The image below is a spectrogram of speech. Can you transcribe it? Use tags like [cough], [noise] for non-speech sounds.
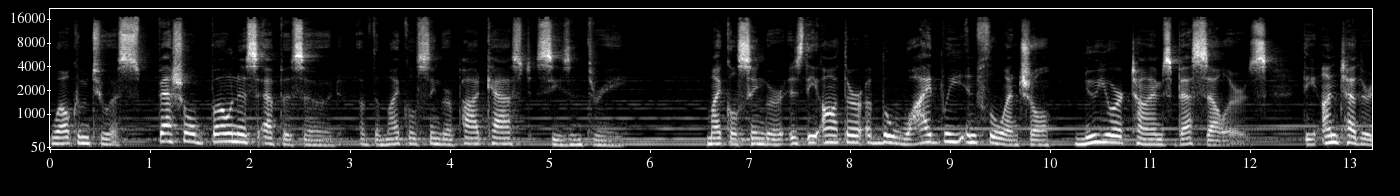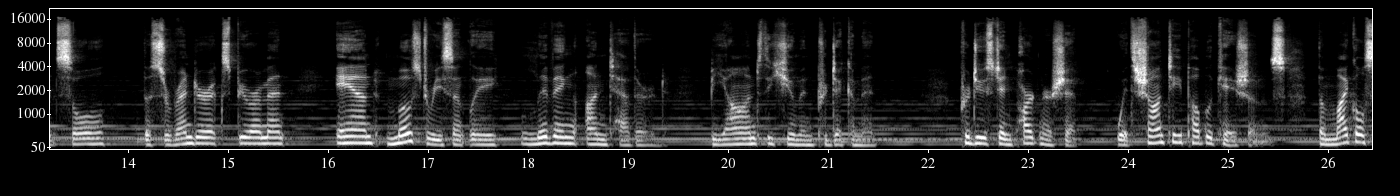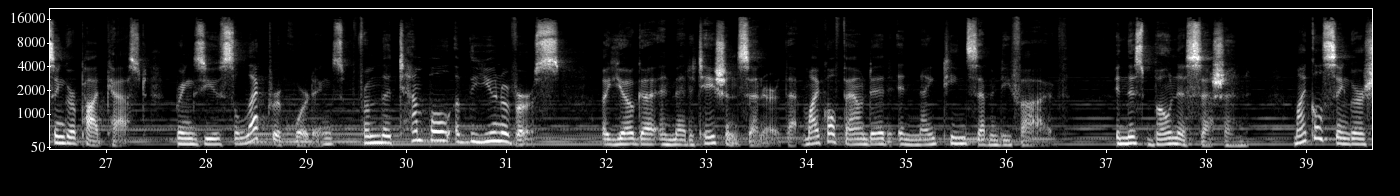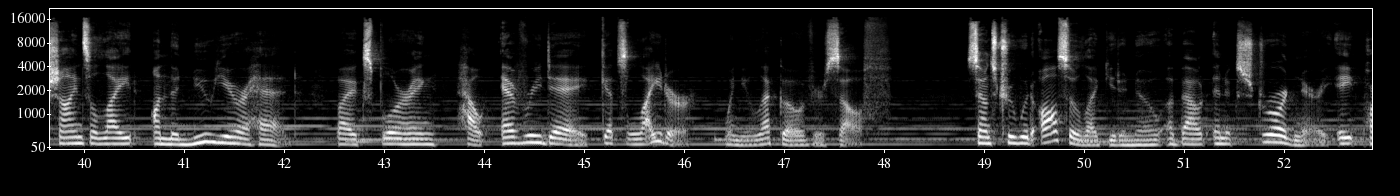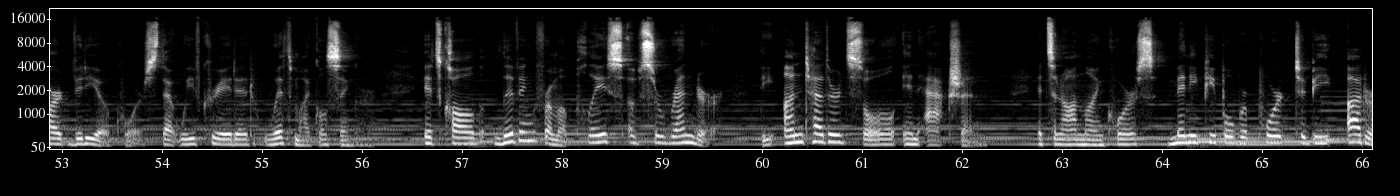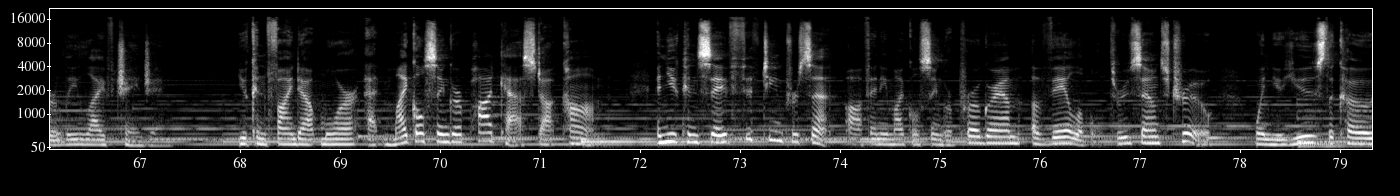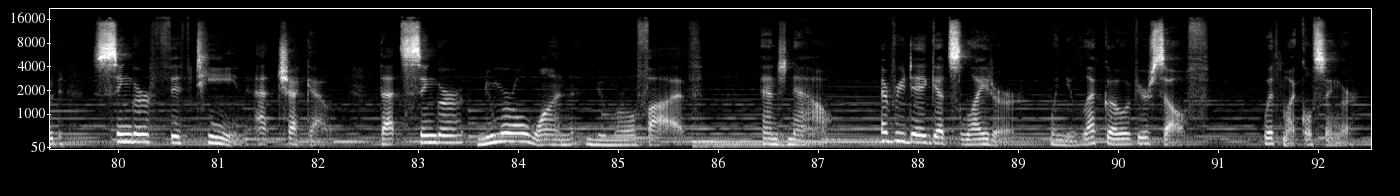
Welcome to a special bonus episode of the Michael Singer Podcast, Season 3. Michael Singer is the author of the widely influential New York Times bestsellers, The Untethered Soul, The Surrender Experiment, and most recently, Living Untethered Beyond the Human Predicament. Produced in partnership with Shanti Publications, the Michael Singer podcast brings you select recordings from the Temple of the Universe, a yoga and meditation center that Michael founded in 1975. In this bonus session, Michael Singer shines a light on the new year ahead by exploring how every day gets lighter when you let go of yourself. Sounds True would also like you to know about an extraordinary eight part video course that we've created with Michael Singer. It's called Living from a Place of Surrender The Untethered Soul in Action. It's an online course many people report to be utterly life changing. You can find out more at michaelsingerpodcast.com, and you can save 15% off any Michael Singer program available through Sounds True when you use the code SINGER15 at checkout. That's SINGER numeral 1 numeral 5. And now, every day gets lighter when you let go of yourself with Michael Singer.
